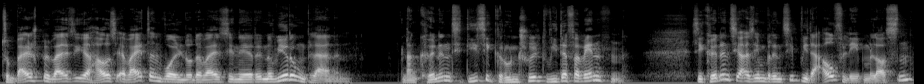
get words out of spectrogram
zum Beispiel weil Sie Ihr Haus erweitern wollen oder weil Sie eine Renovierung planen, dann können Sie diese Grundschuld wieder verwenden. Sie können sie also im Prinzip wieder aufleben lassen,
